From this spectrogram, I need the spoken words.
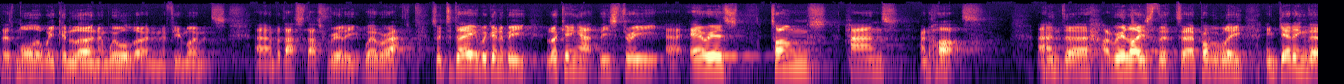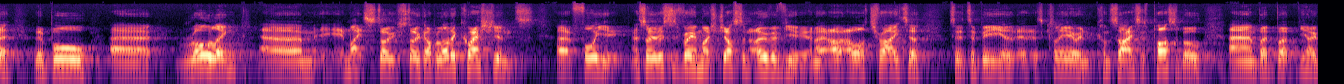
There's more that we can learn, and we will learn in a few moments. Uh, but that's, that's really where we're at. So today we're going to be looking at these three uh, areas tongues, hands, and hearts. And uh, I realized that uh, probably in getting the, the ball uh, rolling, um, it might stoke, stoke up a lot of questions uh, for you. And so this is very much just an overview, and I, I will try to, to, to, be as clear and concise as possible. Um, but, but, you know,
